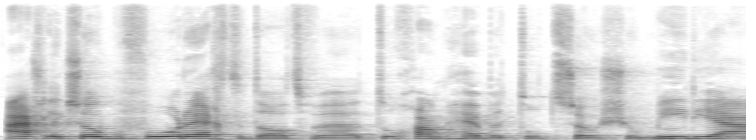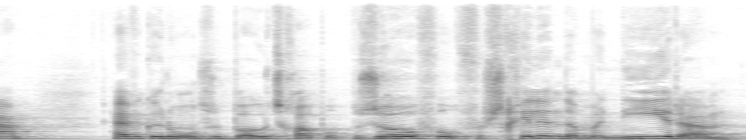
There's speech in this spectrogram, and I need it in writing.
eigenlijk zo bevoorrecht dat we toegang hebben tot social media. We kunnen onze boodschap op zoveel verschillende manieren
